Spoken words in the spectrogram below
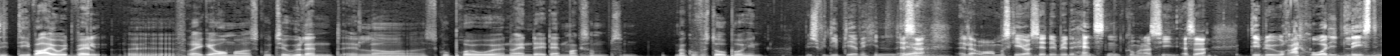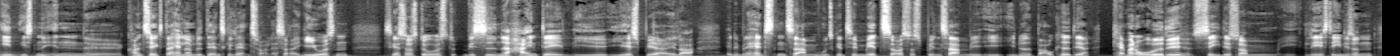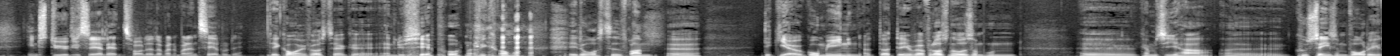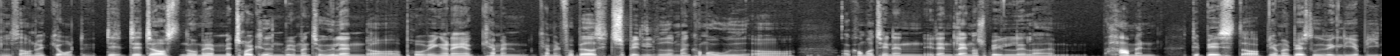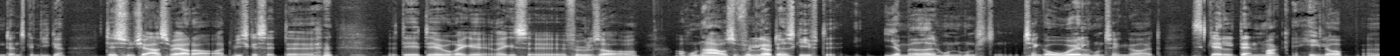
det, det var jo et valg øh, for Rikke om at skulle til udlandet, eller skulle prøve øh, noget andet af i Danmark, som, som man kunne forstå på hende. Hvis vi lige bliver ved hende, ja. altså, eller, og måske også det med det Hansen, kunne man også sige, altså, det blev jo ret hurtigt læst ind i sådan en øh, kontekst, der handler om det danske landshold. Altså, Rikke Iversen skal så stå ved siden af Heindal i, i Esbjerg, eller Annemie Hansen sammen, hun skal til Mets også og spille sammen i, i, i noget bagkæde der. Kan man overhovedet det? Se det som, læst ind i sådan en styrkelse af landsholdet, eller hvordan, hvordan ser du det? Det kommer vi først til at analysere på, når vi kommer et års tid frem. Øh, det giver jo god mening, og, og det er i hvert fald også noget, som hun, øh, kan man sige, har øh, kunne se som fordel, så har hun ikke gjort det. Det, det, det er også noget med, med trygheden. Vil man til udlandet og, og prøve vingerne af, kan man, kan man forbedre sit spil ved, at man kommer ud og, og kommer til en anden, et andet land og spille, eller har man det bedst, og bliver man bedst udviklet i at blive den danske liga? Det synes jeg er svært, og at vi skal sætte... Øh, mm. det, det er jo Rikke, Rikkes øh, følelser, og, og hun har jo selvfølgelig lavet det her skifte i og med, at hun, hun tænker OL, hun tænker, at skal Danmark helt op, øh,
